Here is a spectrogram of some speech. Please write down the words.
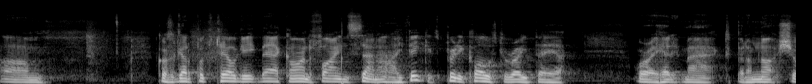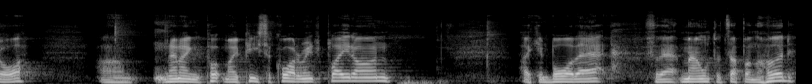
Um, of course, I've got to put the tailgate back on to find center. I think it's pretty close to right there where I had it marked, but I'm not sure. Um, then I can put my piece of quarter inch plate on. I can bore that for that mount that's up on the hood.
